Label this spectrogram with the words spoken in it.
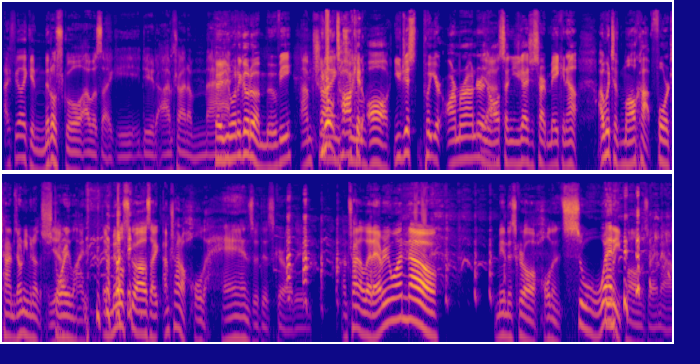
I feel like in middle school I was like, dude, I'm trying to mac. Hey, you want to go to a movie? I'm trying. You don't talk to, at all. You just put your arm around her, and Yeah. all of a sudden, you guys just start making out. I went to Mall Cop four times. I don't even know the Yeah. storyline. In middle school, I was like, I'm trying to hold hands with this girl, dude. I'm trying to let everyone know. Me and this girl are holding sweaty palms right now,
